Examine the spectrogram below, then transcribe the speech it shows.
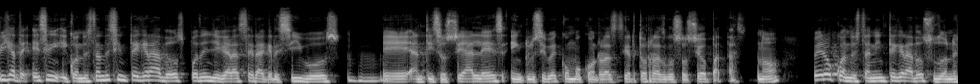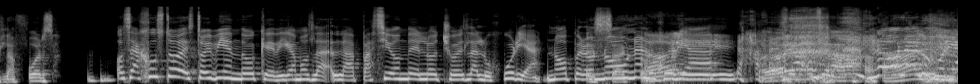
Fíjate, ese, y cuando están desintegrados pueden llegar a ser agresivos, eh, antisociales, e inclusive como con ras- ciertos rasgos sociópatas, ¿no? Pero cuando están integrados, su don es la fuerza. O sea, justo estoy viendo que, digamos, la, la pasión del 8 es la lujuria, ¿no? Pero no una lujuria. Ay. No una lujuria,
